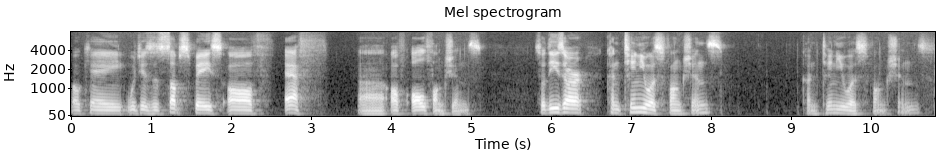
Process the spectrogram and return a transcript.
okay, which is a subspace of F uh, of all functions. So these are continuous functions, continuous functions,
